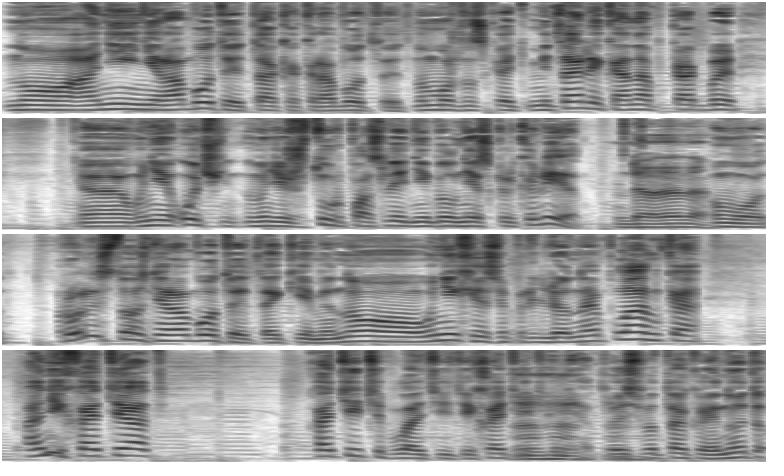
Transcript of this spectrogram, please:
но они не работают так, как работают. Ну, можно сказать, Металлика, она как бы э, у нее очень, у нее же тур последний был несколько лет. Да-да-да. Вот. Роллинг Стоунс не работает такими, но у них есть определенная планка. Они хотят, хотите платите, хотите Мгм, нет. То есть вот такая. Но это,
